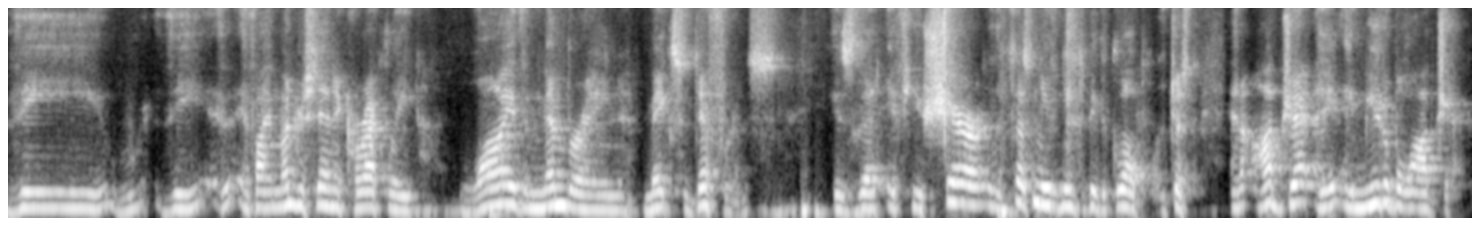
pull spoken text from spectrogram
the, the, if I'm understanding correctly, why the membrane makes a difference is that if you share, it doesn't even need to be the global, just an object, a, a mutable object.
